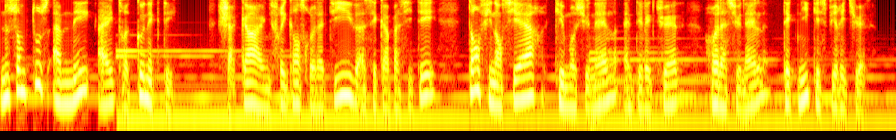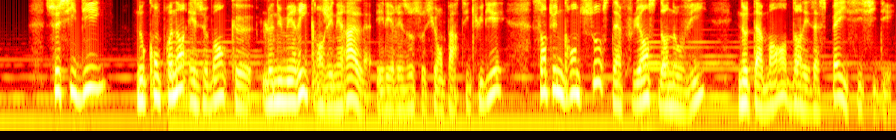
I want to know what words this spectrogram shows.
nous sommes tous amenés à être connectés. Chacun a une fréquence relative à ses capacités, tant financières qu'émotionnelles, intellectuelles, relationnelles, techniques et spirituelles. Ceci dit, nous comprenons aisément que le numérique en général et les réseaux sociaux en particulier sont une grande source d'influence dans nos vies, notamment dans les aspects ici cités.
